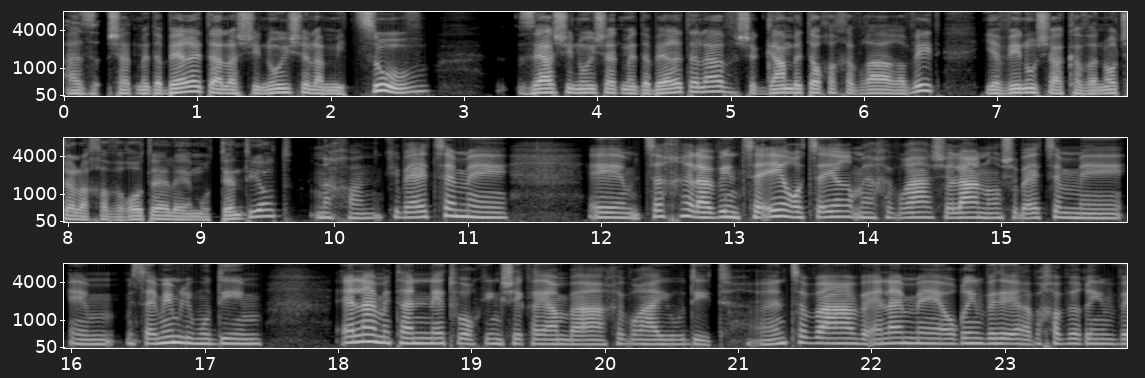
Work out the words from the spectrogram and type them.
אז כשאת מדברת על השינוי של המיצוב, זה השינוי שאת מדברת עליו, שגם בתוך החברה הערבית יבינו שהכוונות של החברות האלה הן אותנטיות? נכון, כי בעצם אה, אה, צריך להבין, צעיר או צעירה מהחברה שלנו, שבעצם אה, מסיימים לימודים, אין להם את ה networking שקיים בחברה היהודית. אין צבא ואין להם אה, הורים וחברים, ו,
